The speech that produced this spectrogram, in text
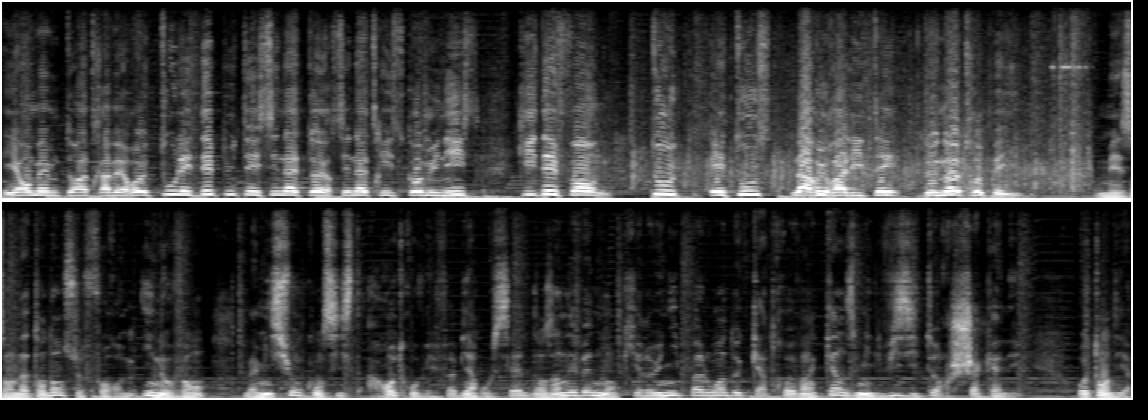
et en même temps à travers eux, tous les députés, sénateurs, sénatrices communistes qui défendent toutes et tous la ruralité de notre pays. Mais en attendant ce forum innovant, ma mission consiste à retrouver Fabien Roussel dans un événement qui réunit pas loin de 95 000 visiteurs chaque année. Autant dire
